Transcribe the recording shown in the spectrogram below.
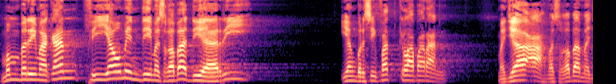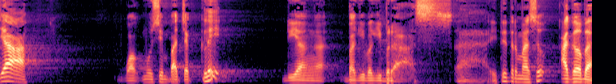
Memberi makan fi yaumin di masghabah di hari yang bersifat kelaparan. Maja'ah, masghabah maja'ah. Musim paceklik dia bagi-bagi beras. Ah, itu termasuk agabah,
